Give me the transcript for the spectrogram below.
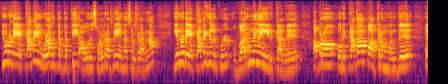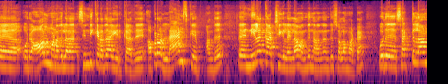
இவருடைய கதை உலகத்தை பற்றி அவர் சொல்கிறப்ப என்ன சொல்கிறாருன்னா என்னுடைய கதைகளுக்குள் வர்ணனை இருக்காது. அப்புறம் ஒரு கதாபாத்திரம் வந்து ஒரு ஆள் மனதில் சிந்திக்கிறதா இருக்காது. அப்புறம் லேண்ட்ஸ்கேப் வந்து நிலக்காட்சிகளெல்லாம் வந்து நான் வந்து சொல்ல மாட்டேன். ஒரு சட்டிலான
